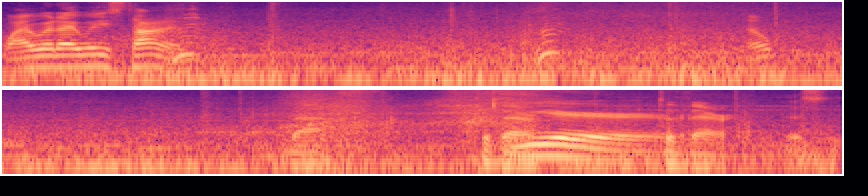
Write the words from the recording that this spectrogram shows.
Why would I waste time? That to there Here. to there. This is.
